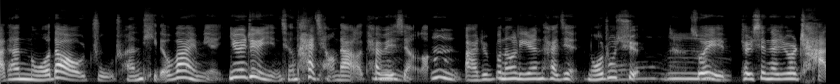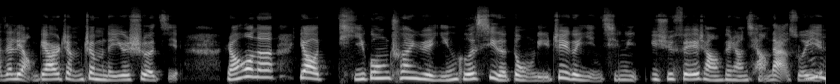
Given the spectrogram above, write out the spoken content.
把它挪到主船体的外面，因为这个引擎太强大了，太危险了。嗯啊，就不能离人太近，挪出去。所以它现在就是插在两边这么这么的一个设计。然后呢，要提供穿越银河系的动力，这个引擎必须非常非常强大。所以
